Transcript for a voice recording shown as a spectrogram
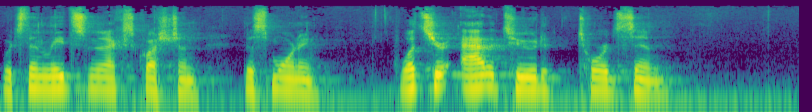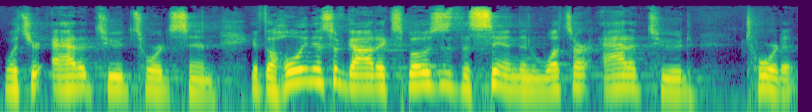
Which then leads to the next question this morning What's your attitude towards sin? What's your attitude towards sin? If the holiness of God exposes the sin, then what's our attitude toward it?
